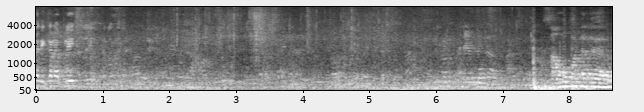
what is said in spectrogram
సార్ ఇక్కడ ప్లీజ్ సాము పట్టణ గారు.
